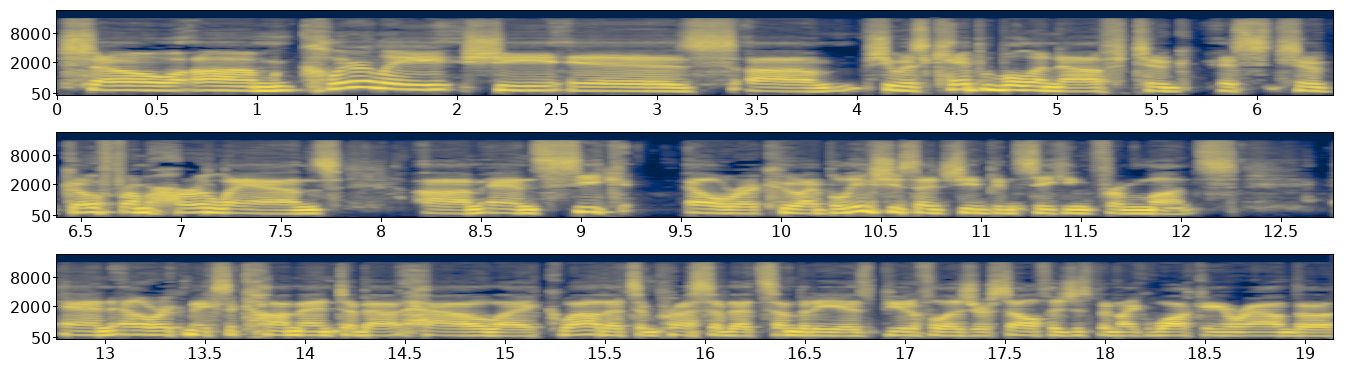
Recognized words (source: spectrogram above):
So um, clearly, she is um, she was capable enough to to go from her lands um, and seek Elric, who I believe she said she'd been seeking for months. And Elric makes a comment about how, like, wow, that's impressive that somebody as beautiful as yourself has just been like walking around the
